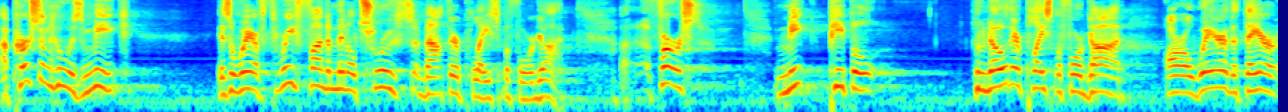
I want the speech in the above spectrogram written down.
A person who is meek is aware of three fundamental truths about their place before God. Uh, first, meek people who know their place before God are aware that they are,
